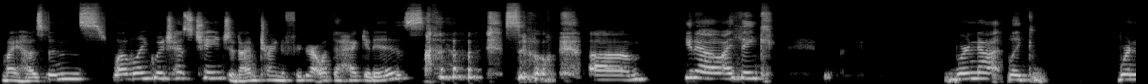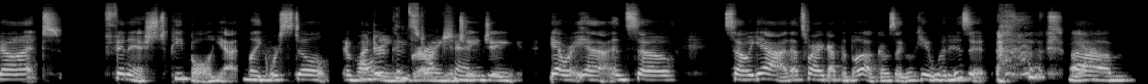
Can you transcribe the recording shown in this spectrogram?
my husband's love language has changed and I'm trying to figure out what the heck it is. so, um, you know, I think we're not like, we're not finished people yet. Like mm-hmm. we're still evolving Under construction. and, and changing. Yeah. We're, yeah. And so, so yeah, that's why I got the book. I was like, okay, what is it? yeah. um,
